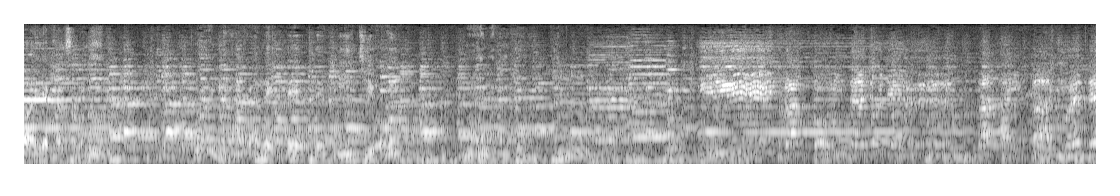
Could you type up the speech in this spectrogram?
Bahía Casalín. No hay nada acá de, de, de BG hoy. No hay nada. ¿Qué puede ser de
